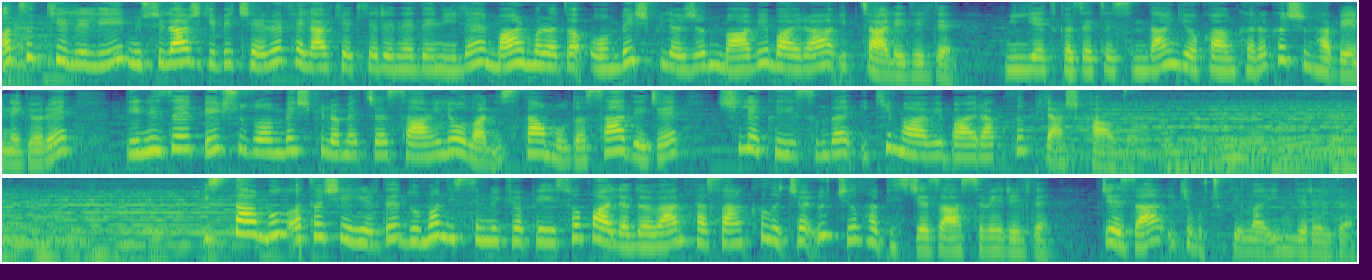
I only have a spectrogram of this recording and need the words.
Atık kirliliği, müsilaj gibi çevre felaketleri nedeniyle Marmara'da 15 plajın mavi bayrağı iptal edildi. Milliyet gazetesinden Gökhan Karakaş'ın haberine göre denize 515 kilometre sahili olan İstanbul'da sadece Şile kıyısında iki mavi bayraklı plaj kaldı. İstanbul Ataşehir'de Duman isimli köpeği sopayla döven Hasan Kılıç'a 3 yıl hapis cezası verildi. Ceza 2,5 yıla indirildi.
